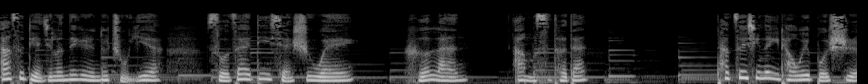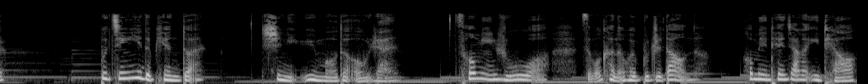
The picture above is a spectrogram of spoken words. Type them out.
阿斯点击了那个人的主页。所在地显示为荷兰阿姆斯特丹。他最新的一条微博是：“不经意的片段，是你预谋的偶然。聪明如我，怎么可能会不知道呢？”后面添加了一条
